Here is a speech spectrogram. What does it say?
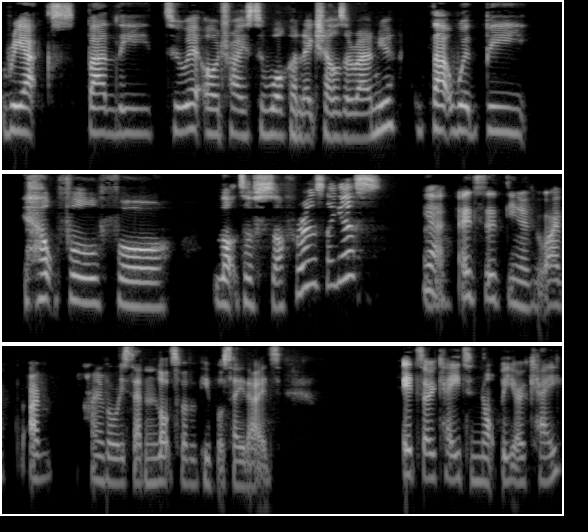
reacts badly to it or tries to walk on eggshells around you, that would be helpful for lots of sufferers, I guess. yeah it's a, you know i've i've kind of always said and lots of other people say that it's it's okay to not be okay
